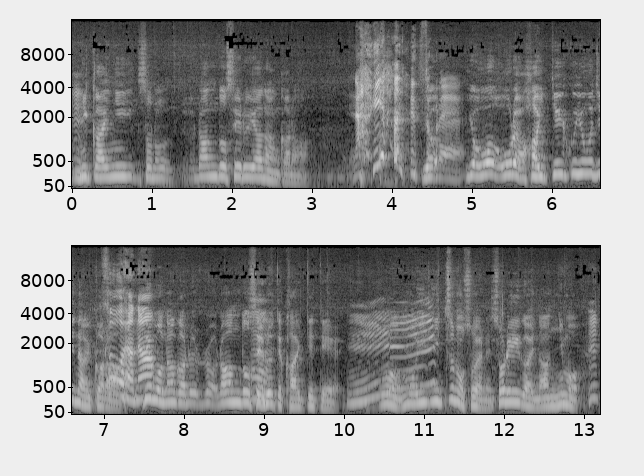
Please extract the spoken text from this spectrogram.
2階にそのランドセル屋なんかな、なんやねんそれ。いやわ俺入っていく用事ないから。そうやな。でもなんかラランドセルって書いてて、ううん。ーんもういいつもそうやねそれ以外何にも、うん。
